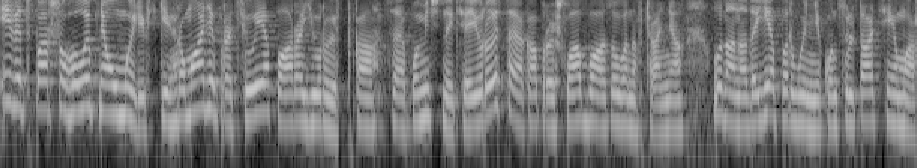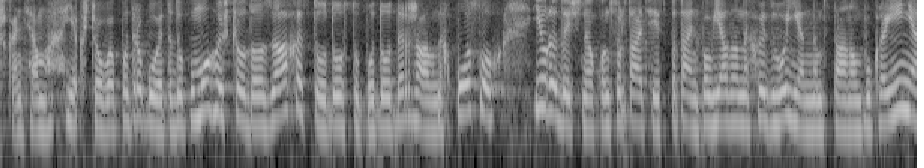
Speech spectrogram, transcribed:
І від 1 липня у Мирівській громаді працює пара юристка. Це помічниця юриста, яка пройшла базове навчання. Вона надає первинні консультації мешканцям. Якщо ви потребуєте допомоги щодо захисту, доступу до державних послуг, юридичної консультації з питань пов'язаних із воєнним станом в Україні,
